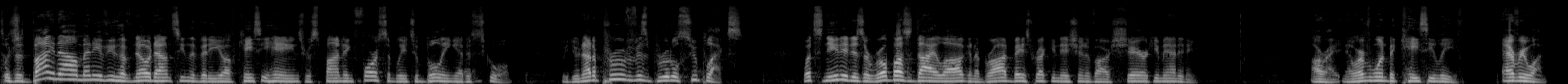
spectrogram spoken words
So it says, by now, many of you have no doubt seen the video of Casey Heynes responding forcibly to bullying at his school. We do not approve of his brutal suplex. What's needed is a robust dialogue and a broad based recognition of our shared humanity. All right, now everyone but Casey leave. Everyone.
